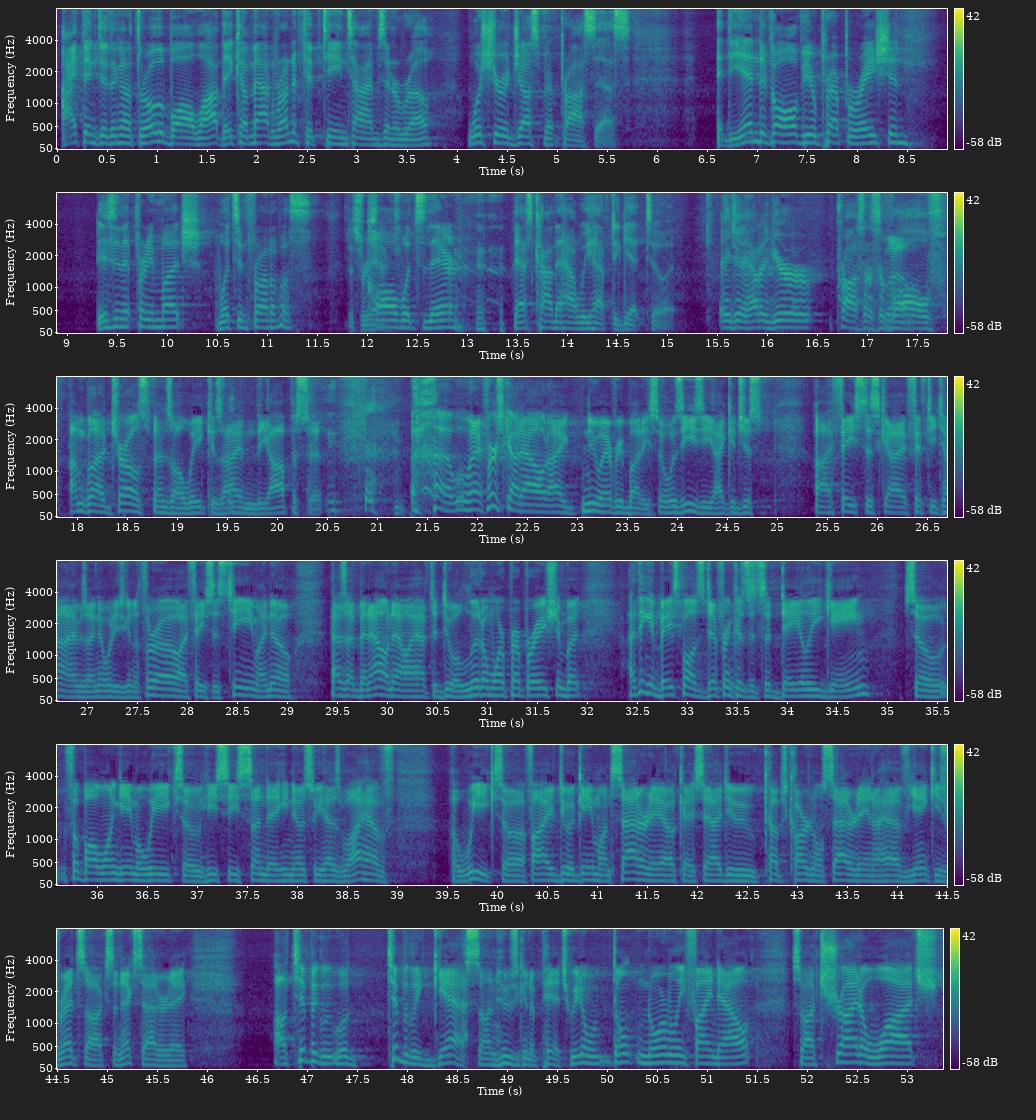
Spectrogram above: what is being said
I think that they're going to throw the ball a lot. They come out and run it 15 times in a row. What's your adjustment process? At the end of all of your preparation, isn't it pretty much what's in front of us? Just react. Call what's there. That's kind of how we have to get to it. AJ, how did your process evolve? Well, I'm glad Charles spends all week because I am the opposite. when I first got out, I knew everybody, so it was easy. I could just Uh, I face this guy 50 times. I know what he's going to throw. I face his team. I know as I've been out now, I have to do a little more preparation. But I think in baseball, it's different because it's a daily game. So football, one game a week. So he sees Sunday, he knows who he has. Well, I have a week. So if I do a game on Saturday, okay, say I do Cubs Cardinals Saturday and I have Yankees Red Sox the next Saturday, I'll typically will typically guess on who's going to pitch. We don't don't normally find out. So I'll try to watch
